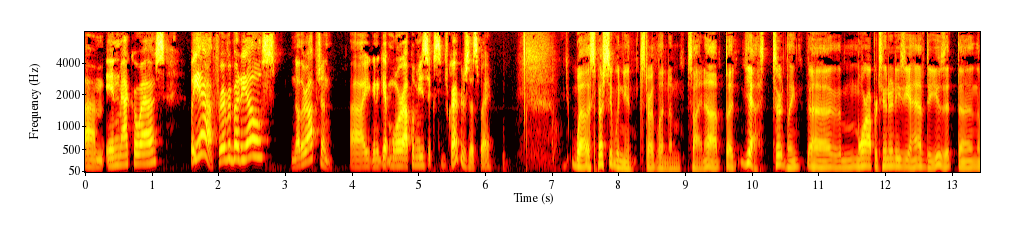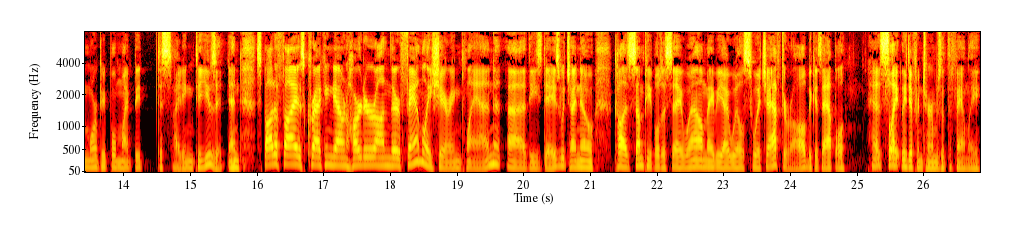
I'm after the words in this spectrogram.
um, in Mac OS. But yeah, for everybody else, another option. Uh, you're going to get more Apple Music subscribers this way. Well, especially when you start letting them sign up. But yes, certainly, uh, the more opportunities you have to use it, the, the more people might be deciding to use it. And Spotify is cracking down harder on their family sharing plan uh, these days, which I know caused some people to say, well, maybe I will switch after all because Apple has slightly different terms with the family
